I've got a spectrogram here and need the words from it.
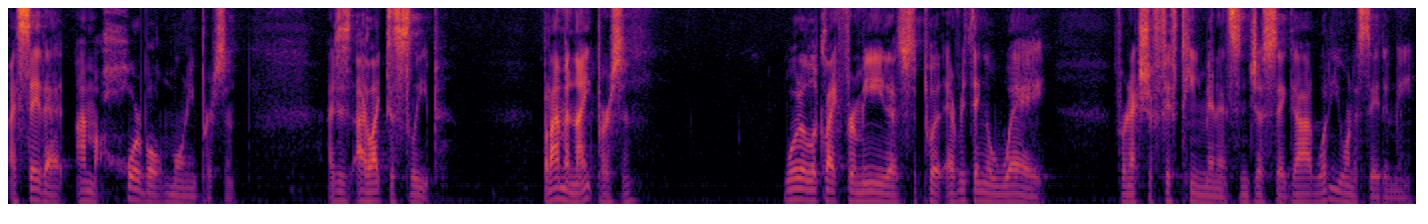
I say that I'm a horrible morning person. I just I like to sleep. But I'm a night person. What would it look like for me to, to put everything away for an extra 15 minutes and just say, God, what do you want to say to me?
